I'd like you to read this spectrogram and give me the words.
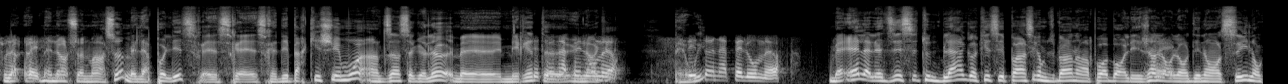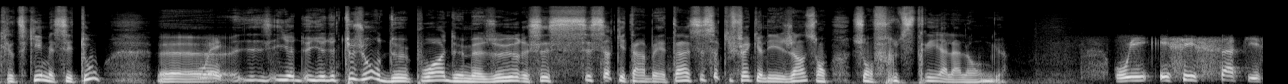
Sous la Non, pression. mais non seulement ça, mais la police serait, serait, serait débarquée chez moi en disant ce gars-là mérite un euh, appel une au meurtre. Ben c'est oui. un appel au meurtre. Mais elle, elle a dit c'est une blague, ok, c'est passé comme du beurre dans le poids. Bon, les gens Ouais. l'ont- dénoncé, l'ont critiqué, mais c'est tout. Euh, Ouais. Il y, a, il y a toujours deux poids, deux mesures, et c'est c'est ça qui est embêtant. C'est ça qui fait que les gens sont, sont frustrés à la longue. Oui, et c'est ça qui est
